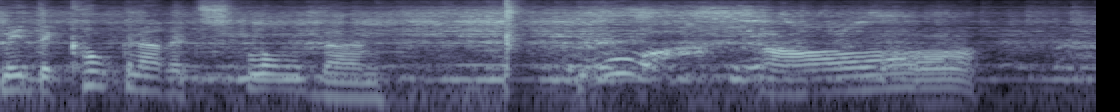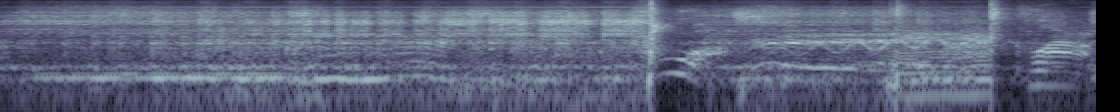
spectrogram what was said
made the coconut explode then. Oh. Clap.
